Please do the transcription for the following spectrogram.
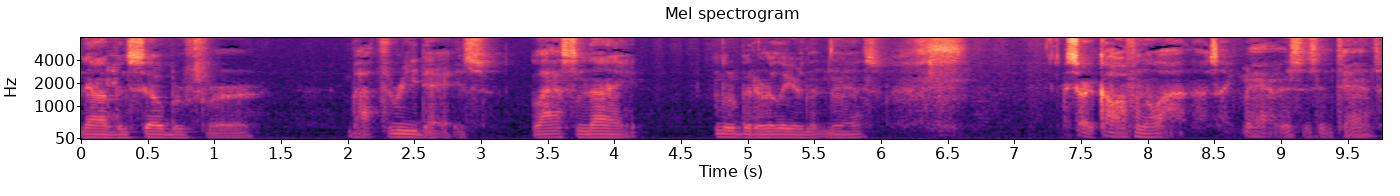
now I've been sober for about three days. Last night, a little bit earlier than this, I started coughing a lot. And I was like, man, this is intense,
